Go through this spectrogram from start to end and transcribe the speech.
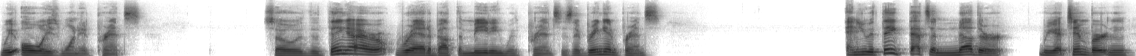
we always wanted Prince. So the thing I read about the meeting with Prince is they bring in Prince, and you would think that's another. We got Tim Burton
